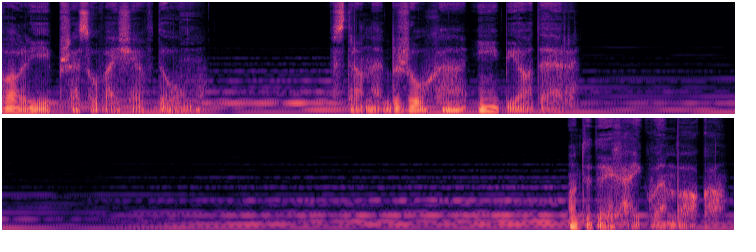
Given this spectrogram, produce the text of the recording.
Powoli przesuwaj się w dół w stronę brzucha i bioder. Oddychaj głęboko.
